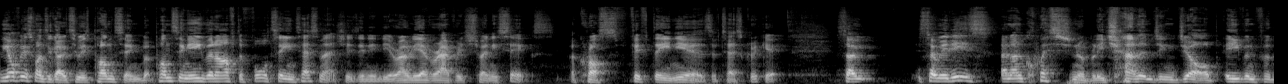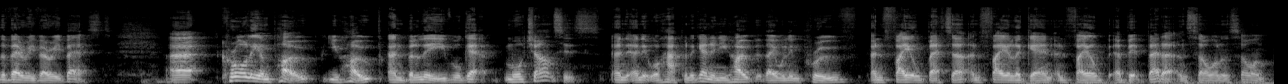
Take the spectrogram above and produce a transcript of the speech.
the, obvious one to go to is Ponting, but Ponting, even after 14 test matches in India, only ever averaged 26 across 15 years of test cricket. So, so it is an unquestionably challenging job, even for the very, very best. Uh, Crawley and Pope, you hope and believe, will get more chances and, and it will happen again. And you hope that they will improve and fail better and fail again and fail a bit better and so on and so on.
